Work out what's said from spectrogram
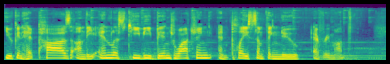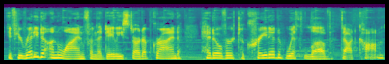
you can hit pause on the endless TV binge watching and play something new every month. If you're ready to unwind from the daily startup grind, head over to cratedwithlove.com.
